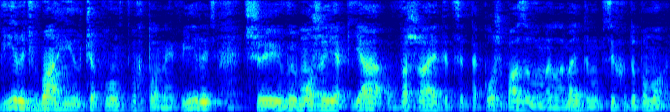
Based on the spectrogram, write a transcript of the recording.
Вірить в магію, в чаклунство, хто не вірить, чи ви, може, як я, вважаєте це також базовими елементами психодопомоги?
